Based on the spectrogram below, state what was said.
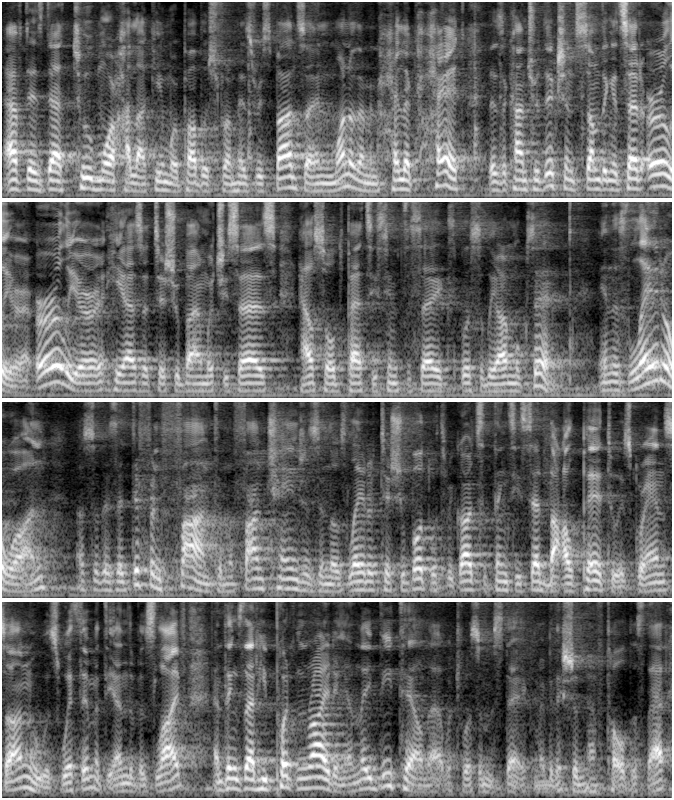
After his death, two more halakim were published from his responsa, and one of them in Halak Het, there's a contradiction to something it said earlier. Earlier, he has a tishubah in which he says household pets, he seems to say explicitly are mukseh. In this later one, uh, so there's a different font, and the font changes in those later tishubot with regards to things he said Baal Peh to his grandson, who was with him at the end of his life, and things that he put in writing, and they detail that, which was a mistake. Maybe they shouldn't have told us that.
